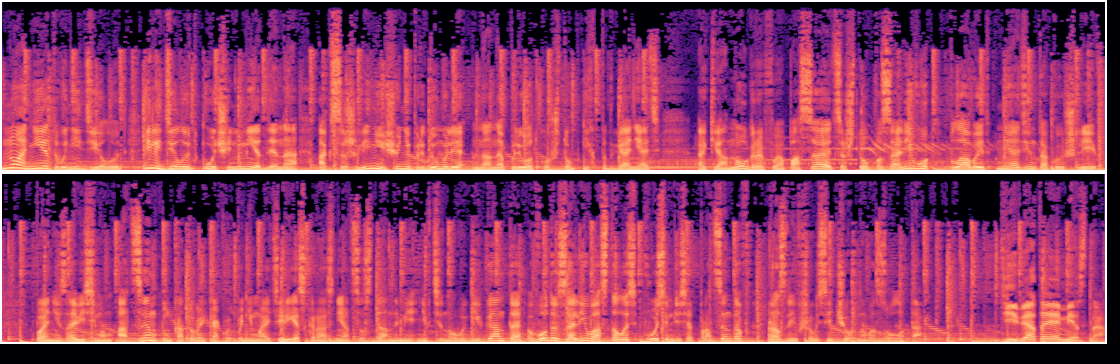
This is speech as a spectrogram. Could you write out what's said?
но они этого не делают или делают очень медленно, а, к сожалению, еще не придумали наноплетку, чтобы их подгонять. Океанографы опасаются, что по заливу плавает не один такой шлейф. По независимым оценкам, которые, как вы понимаете, резко разнятся с данными нефтяного гиганта, в водах залива осталось 80% разлившегося черного золота. Девятое место.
